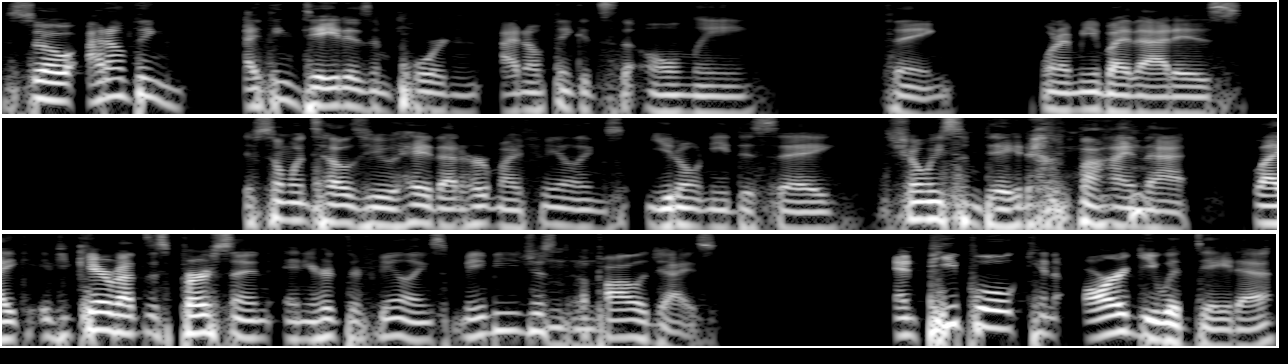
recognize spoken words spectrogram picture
So I don't think I think data is important. I don't think it's the only thing. What I mean by that is if someone tells you, "Hey, that hurt my feelings," you don't need to say, "Show me some data behind that." Like if you care about this person and you hurt their feelings, maybe you just Mhm. apologize. And people can argue with data.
